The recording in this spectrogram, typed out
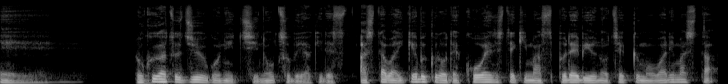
えー6月15日のつぶやきです。明日は池袋で講演してきます。プレビューのチェックも終わりました。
